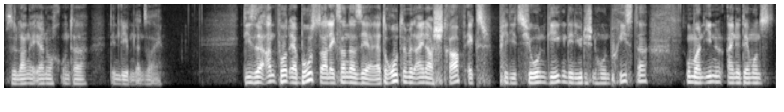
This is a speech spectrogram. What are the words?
solange er noch unter den Lebenden sei. Diese Antwort erboste Alexander sehr. Er drohte mit einer Strafexpedition gegen den jüdischen hohen Priester, um an ihn Demonst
